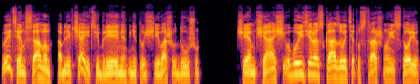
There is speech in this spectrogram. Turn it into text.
вы тем самым облегчаете бремя, гнетущее вашу душу. Чем чаще вы будете рассказывать эту страшную историю,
